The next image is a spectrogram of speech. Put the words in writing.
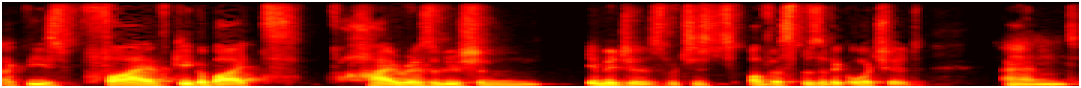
like these five gigabyte high resolution images, which is of a specific orchard. Mm-hmm. And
